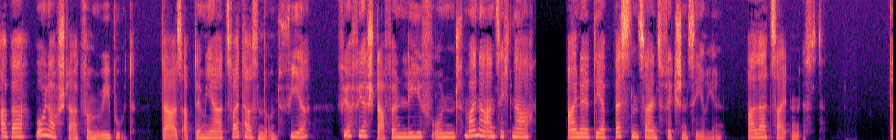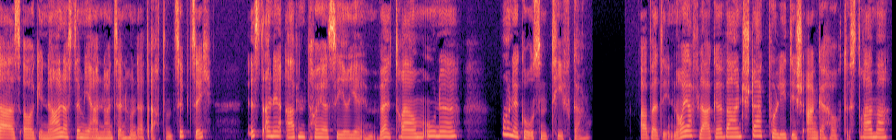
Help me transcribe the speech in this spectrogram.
Aber wohl auch stark vom Reboot, da es ab dem Jahr 2004 für vier Staffeln lief und meiner Ansicht nach eine der besten Science-Fiction-Serien aller Zeiten ist. Das Original aus dem Jahr 1978 ist eine Abenteuerserie im Weltraum ohne, ohne großen Tiefgang. Aber die Neuauflage war ein stark politisch angehauchtes Drama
